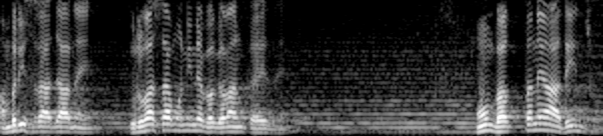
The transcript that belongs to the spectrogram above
અમરીશ રાજાને દુર્વાસા મુનિને ભગવાન કહે છે, હું ભક્તને આધીન છું.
